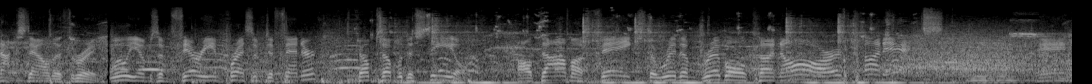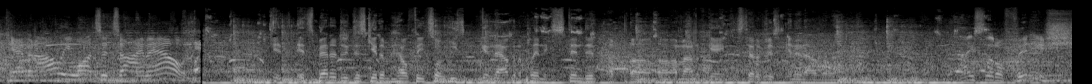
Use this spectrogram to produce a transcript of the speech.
knocks down the three. Williams, a very impressive defender, comes up with a steal. Aldama fakes the rhythm dribble. Kennard connects. And Kevin Ollie wants a timeout. It, it's better to just get him healthy so he's now going to play an extended uh, uh, amount of games instead of just in and out of Nice little finish.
